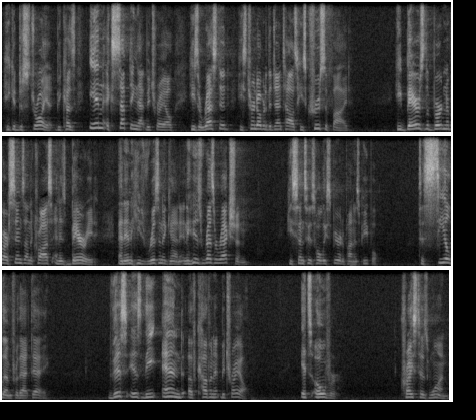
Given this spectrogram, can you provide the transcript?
He could destroy it because in accepting that betrayal, he's arrested, he's turned over to the Gentiles, he's crucified. He bears the burden of our sins on the cross and is buried, and then he's risen again. And in his resurrection, he sends his Holy Spirit upon his people to seal them for that day. This is the end of covenant betrayal. It's over. Christ has won.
